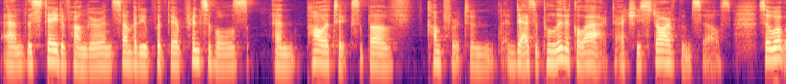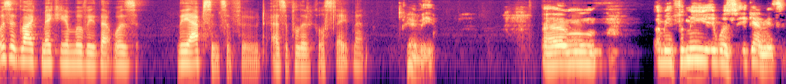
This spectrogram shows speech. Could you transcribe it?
and the state of hunger, and somebody who put their principles and politics above comfort and, and, as a political act actually starved themselves. So, what was it like making a movie that was the absence of food as a political statement? Heavy. Um, I mean, for me, it was again, it's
